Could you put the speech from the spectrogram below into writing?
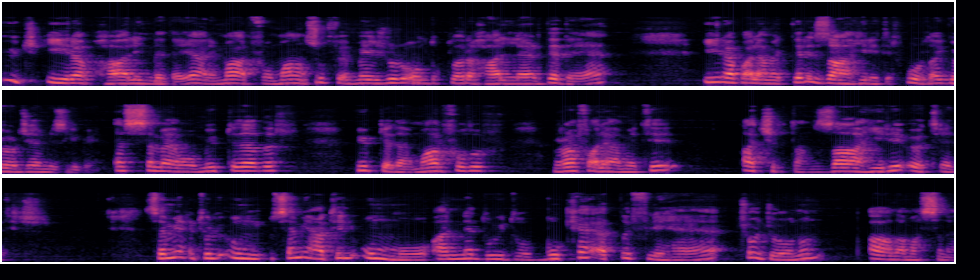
3 irap halinde de yani marfu, mansup ve mecrur oldukları hallerde de irap alametleri zahiridir. Burada göreceğimiz gibi. Es-semâ'u mübtedadır. Mübteda marfudur. Raf alameti açıktan zahiri ötredir. Semi'tul um semi'atil ummu anne duydu buke tiflihe çocuğunun ağlamasını.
